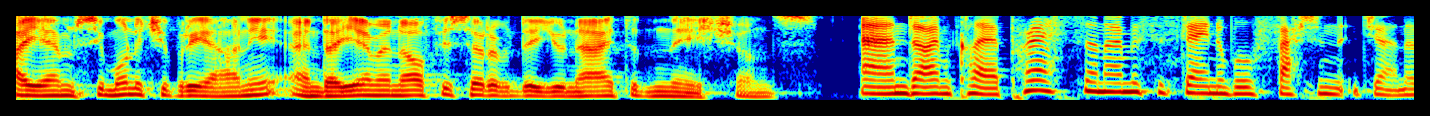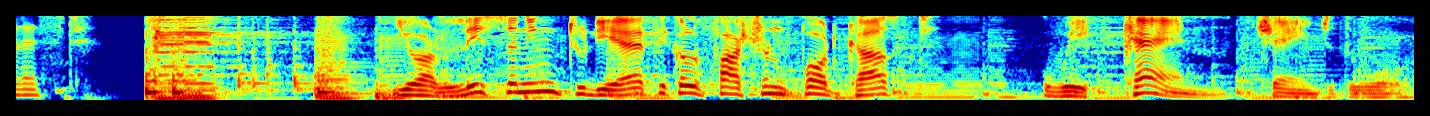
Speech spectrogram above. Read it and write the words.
I am Simone Cipriani, and I am an officer of the United Nations. And I'm Claire Press, and I'm a sustainable fashion journalist. You are listening to the Ethical Fashion Podcast. We can change the world.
